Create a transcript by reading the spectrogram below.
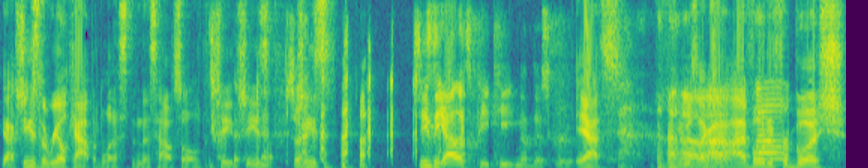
yeah she's the real capitalist in this household she she's she's She's the Alex P. Keaton of this group. yes he was like I, I voted Well- for bush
